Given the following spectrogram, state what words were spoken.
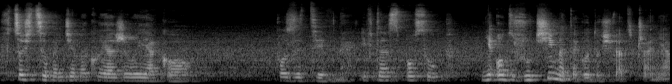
w coś, co będziemy kojarzyły jako pozytywne. I w ten sposób nie odrzucimy tego doświadczenia,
